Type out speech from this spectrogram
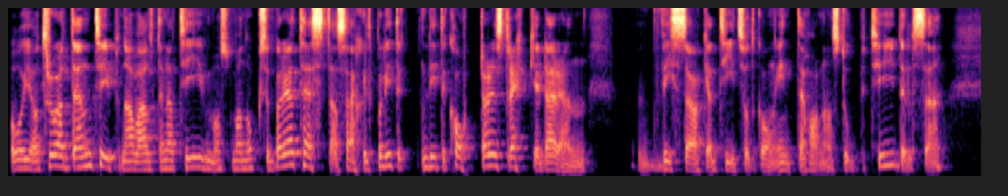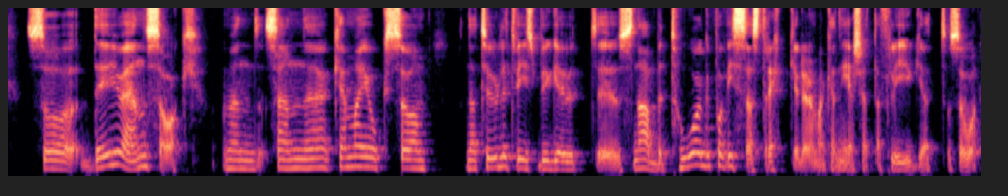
Och jag tror att den typen av alternativ måste man också börja testa, särskilt på lite, lite kortare sträckor där en viss ökad tidsåtgång inte har någon stor betydelse. Så det är ju en sak. Men sen eh, kan man ju också naturligtvis bygga ut eh, snabbtåg på vissa sträckor där man kan ersätta flyget och så,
